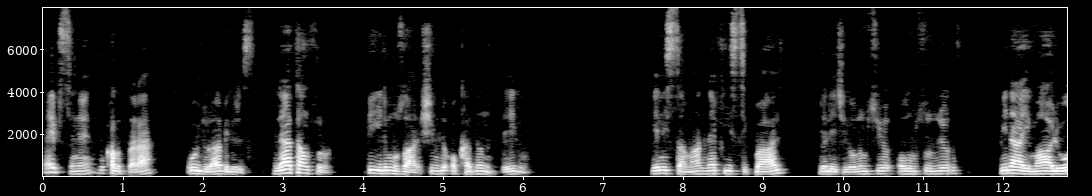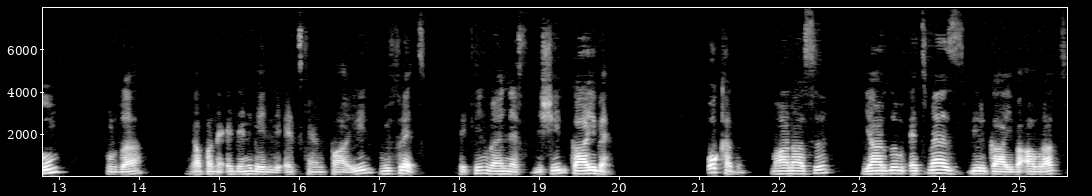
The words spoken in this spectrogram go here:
Hepsini bu kalıplara uydurabiliriz. La tansuru. Fiili muzari. Şimdi o kadın değil mi? Geniş zaman, nefi istikbal, geleceği olumsuz, diyoruz. Binayı malum, burada yapanı edeni belli etken fail, müfret, tekil müennes, dişil, gaybe. O kadın manası yardım etmez bir gaybe avrat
